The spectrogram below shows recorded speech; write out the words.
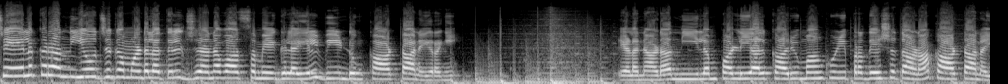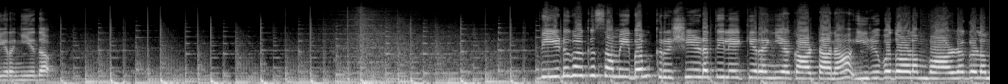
Chelakkara നിയോജക മണ്ഡലത്തിൽ ജനവാസ മേഖലയിൽ വീണ്ടും കാട്ടാന എളനാട് നീലംപള്ളിയാൽ കരുമാങ്കുഴി പ്രദേശത്താണ് കാട്ടാന ഇറങ്ങിയത്. വീടുകൾക്ക് സമീപം കൃഷിയിടത്തിലേക്ക് ഇറങ്ങിയ കാട്ടാന ഇരുപതോളം വാഴകളും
